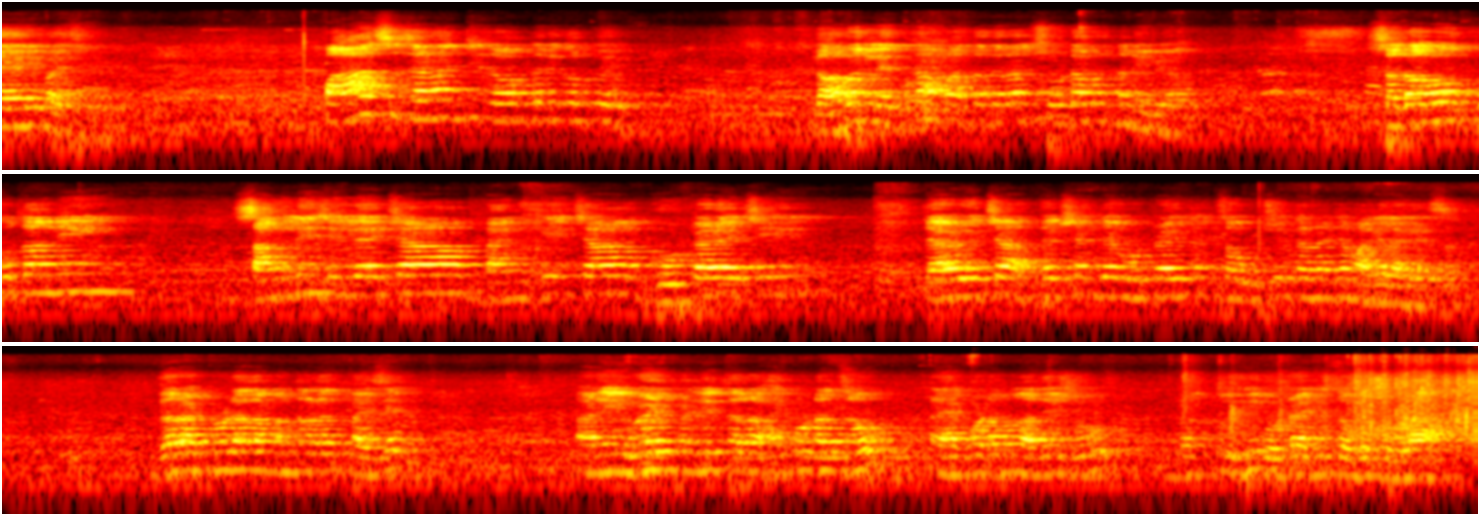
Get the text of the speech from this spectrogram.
तयारी पाहिजे. पाच जणांची जबाबदारी करतोय. घाबरलेत ना आता जरा शेवटापर्यंत नेऊया. सदाभाऊ खोतांनी सांगली जिल्ह्याच्या बँकेच्या घोटाळ्याची त्यावेळेच्या अध्यक्षांच्या घोटाळ्याची चौकशी करण्याच्या मागे लागायचं. दर आठवड्याला मंत्रालयात पाहिजे. आणि वेळ पडली तर हायकोर्टात जाऊ आणि हायकोर्टामधून आदेश घेऊ तर तुम्ही घोटाळ्याची चौकशी होणार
